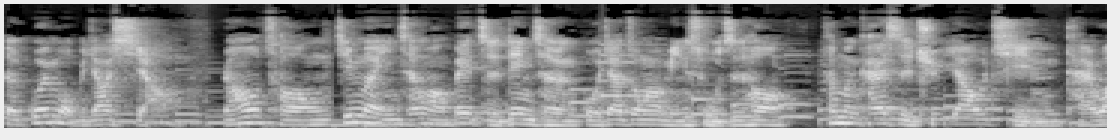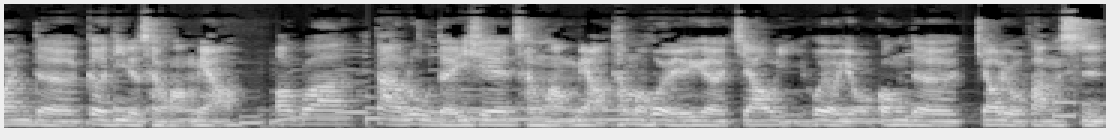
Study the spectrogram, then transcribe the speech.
的规模比较小。然后从金门迎城隍被指定成国家重要民俗之后，他们开始去邀请台湾的各地的城隍庙包括大陆的一些城隍庙，他们会有一个交谊，会有有功的交流方式，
